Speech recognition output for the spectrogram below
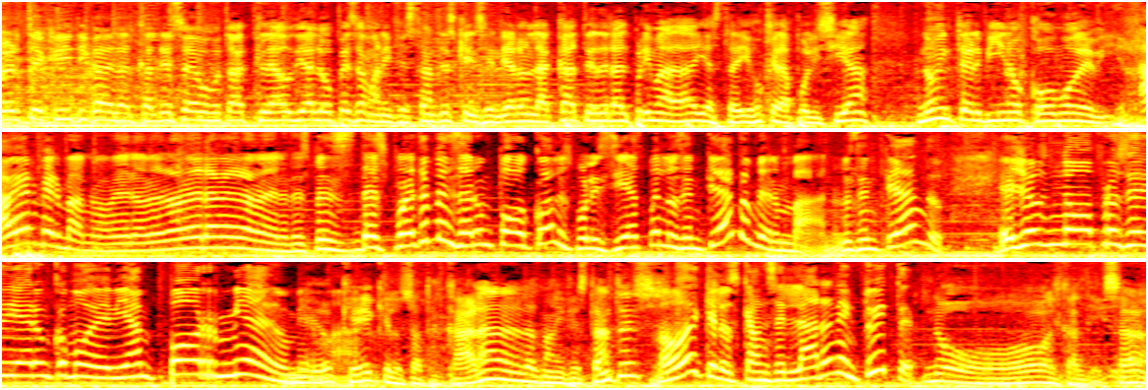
Fuerte crítica de la alcaldesa de Bogotá, Claudia López, a manifestantes que incendiaron la catedral primada y hasta dijo que la policía no intervino como debía. A ver, mi hermano, a ver, a ver, a ver, a ver, a ver. Después, después de pensar un poco, a los policías, pues los entiendo, mi hermano, los entiendo. Ellos no procedieron como debían por miedo, mi ¿Miedo hermano. qué? ¿Que los atacaran las manifestantes? No, de que los cancelaran en Twitter. No, alcaldesa.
